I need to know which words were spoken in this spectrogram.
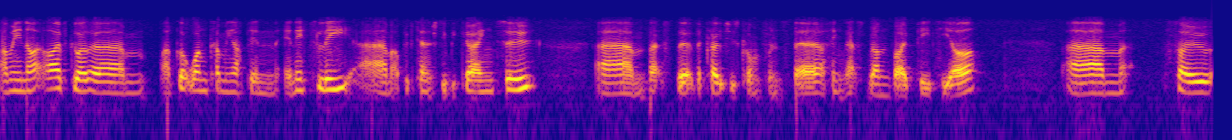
I mean, I, have got um, I've got one coming up in in Italy. Um, I'll potentially be going to. Um, that's the the coaches conference there. I think that's run by PTR. Um, so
